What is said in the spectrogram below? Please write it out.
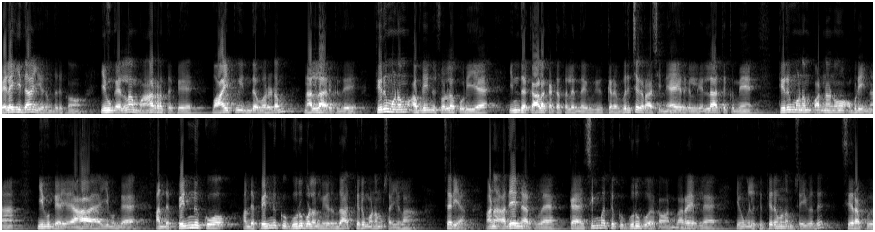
விலகி தான் இருந்திருக்கும். இவங்க எல்லாம் மாறுறதுக்கு வாய்ப்பு இந்த வருடம் நல்லா இருக்குது. திருமணம் அப்படின்னு சொல்லக்கூடிய இந்த காலகட்டத்தில் இந்த இருக்கிற விருச்சக ராசி நேயர்கள் எல்லாத்துக்குமே திருமணம் பண்ணணும் அப்படின்னா இவங்க இவங்க அந்த பெண்ணுக்கோ அந்த பெண்ணுக்கு குருபலம் இருந்தால் திருமணம் செய்யலாம். சரியா? ஆனால் அதே நேரத்தில் க சிம்மத்துக்கு குரு பகவான் வரையில் இவங்களுக்கு திருமணம் செய்வது சிறப்பு.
